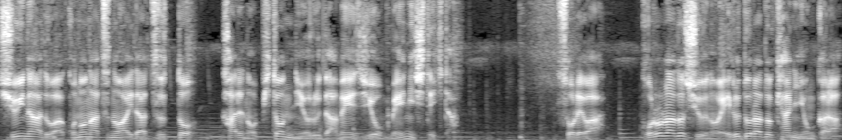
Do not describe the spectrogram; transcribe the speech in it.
シュイナードはこの夏の間ずっと彼のピトンによるダメージを目にしてきた。それはコロラド州のエルドラドキャニオンから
